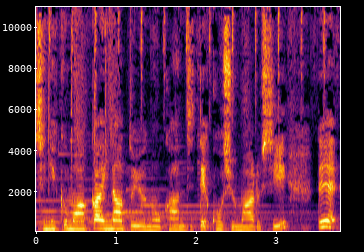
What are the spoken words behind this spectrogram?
歯肉も赤いなというのを感じて口臭もあるしで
